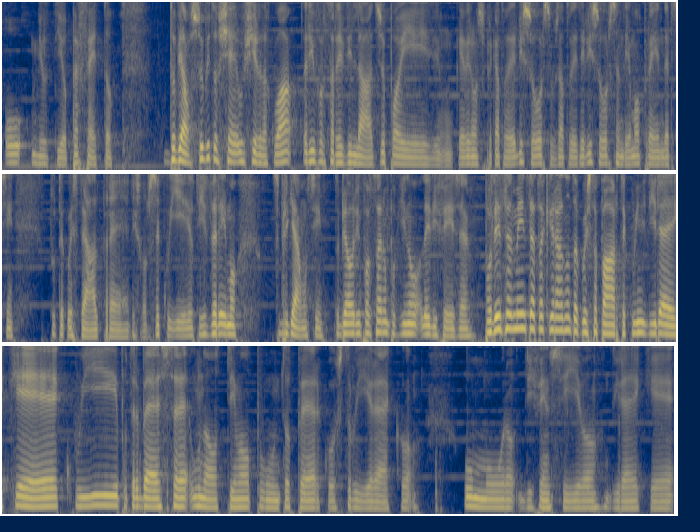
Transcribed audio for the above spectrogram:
Oh mio dio, perfetto. Dobbiamo subito uscire da qua, rinforzare il villaggio, poi che abbiamo sprecato delle risorse, usato delle risorse, andremo a prendersi tutte queste altre risorse qui e utilizzeremo Sbrighiamoci, dobbiamo rinforzare un pochino le difese. Potenzialmente attaccheranno da questa parte, quindi direi che qui potrebbe essere un ottimo punto per costruire, ecco, un muro difensivo. Direi che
